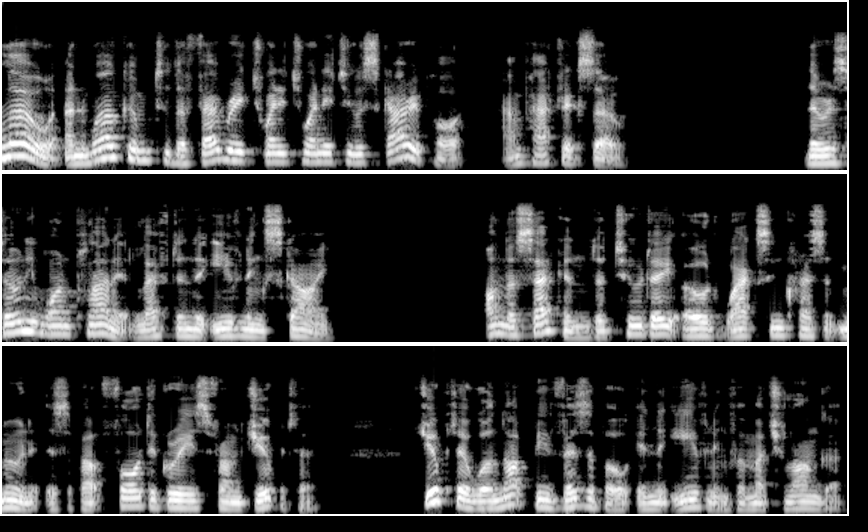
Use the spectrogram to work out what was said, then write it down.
Hello and welcome to the February 2022 Sky Report. I'm Patrick So. There is only one planet left in the evening sky. On the 2nd, the two-day-old waxing crescent moon is about 4 degrees from Jupiter. Jupiter will not be visible in the evening for much longer.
